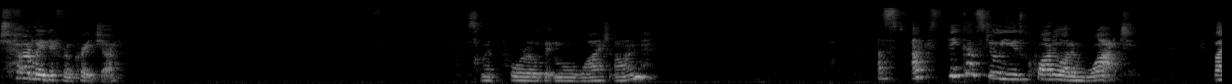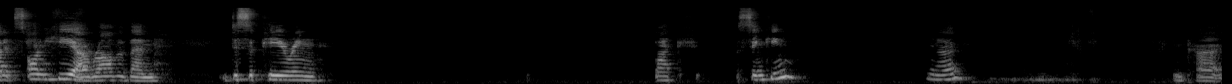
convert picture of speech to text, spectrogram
Totally different creature. Just going to pour a little bit more white on. I, I think I still use quite a lot of white, but it's on here rather than disappearing like sinking, you know, Okay.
